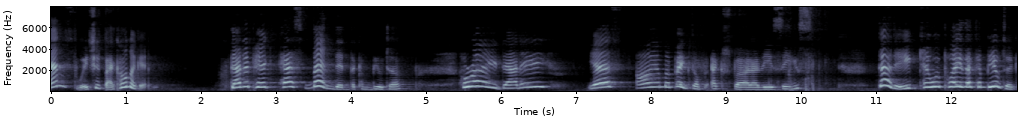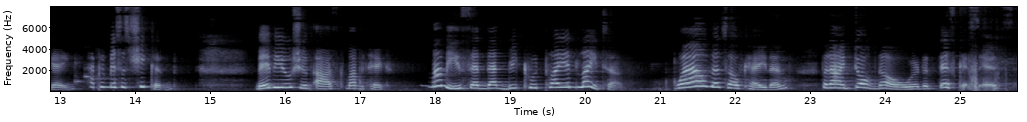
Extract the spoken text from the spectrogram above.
and switch it back on again. Daddy Pig has mended the computer. Hooray, Daddy! Yes, I am a bit of expert at these things. Daddy, can we play that computer game? Happy Mrs. Chicken. Maybe you should ask Mummy Pig. Mummy said that we could play it later. Well, that's okay then, but I don't know where the discus is.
